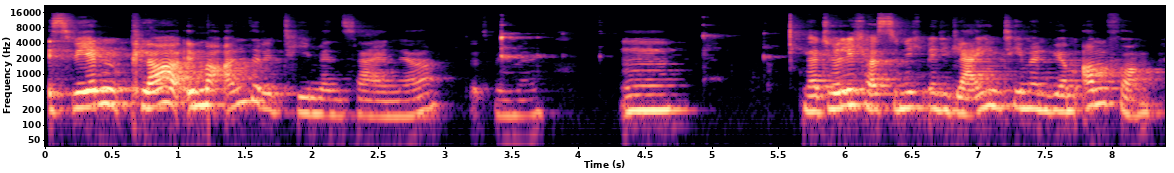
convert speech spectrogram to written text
Es werden klar immer andere Themen sein, ja. Mm. Natürlich hast du nicht mehr die gleichen Themen wie am Anfang.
